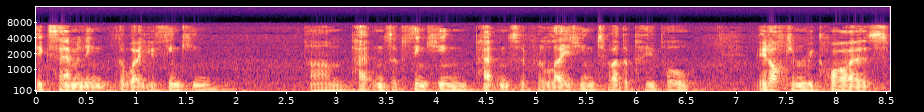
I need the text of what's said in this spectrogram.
examining the way you're thinking, um, patterns of thinking, patterns of relating to other people. It often requires,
